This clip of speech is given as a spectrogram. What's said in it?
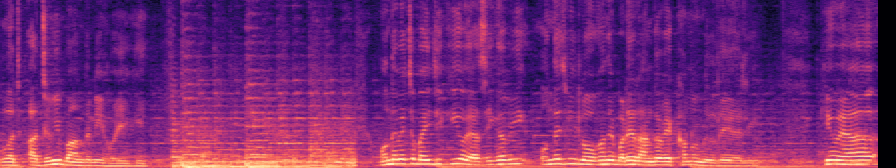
ਉਹ ਅੱਜ ਅੱਜ ਵੀ ਬੰਦ ਨਹੀਂ ਹੋਏਗੀ। ਉਹਦੇ ਵਿੱਚ ਬਾਈ ਜੀ ਕੀ ਹੋਇਆ ਸੀਗਾ ਵੀ ਉਹਦੇ 'ਚ ਵੀ ਲੋਕਾਂ ਦੇ ਬੜੇ ਰੰਗ ਵੇਖਣ ਨੂੰ ਮਿਲਦੇ ਆ ਜੀ। ਕੀ ਹੋਇਆ,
